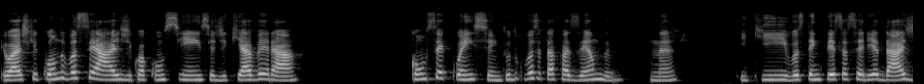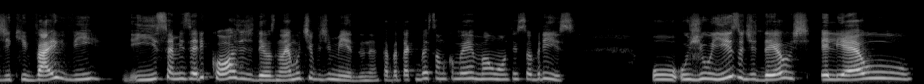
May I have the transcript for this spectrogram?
Eu acho que quando você age com a consciência de que haverá consequência em tudo que você está fazendo, né? E que você tem que ter essa seriedade de que vai vir. E isso é misericórdia de Deus, não é motivo de medo, né? Tava até conversando com meu irmão ontem sobre isso. O, o juízo de Deus, ele é o,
